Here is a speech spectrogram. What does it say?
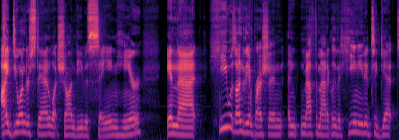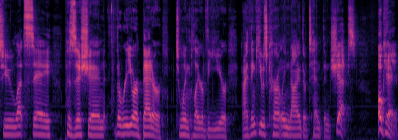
I do understand what Shaun Deeb is saying here in that he was under the impression and mathematically that he needed to get to, let's say, position three or better to win player of the year. And I think he was currently ninth or 10th in chips. Okay.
